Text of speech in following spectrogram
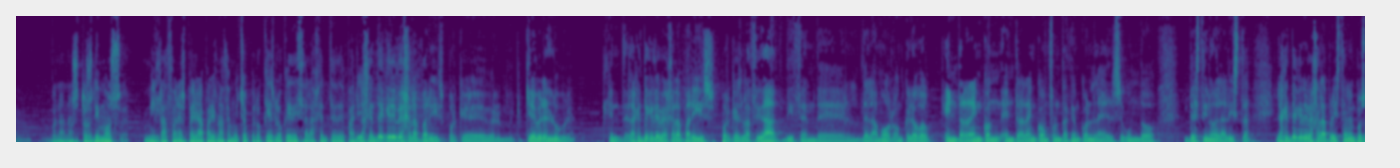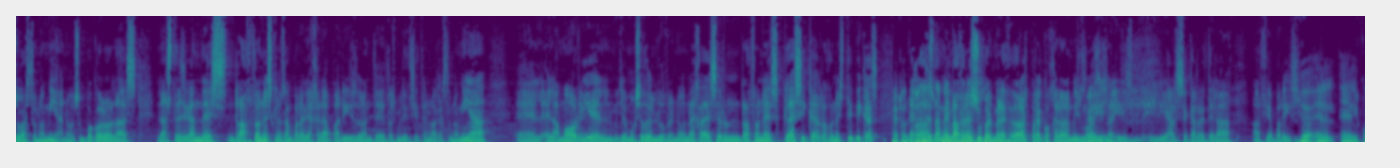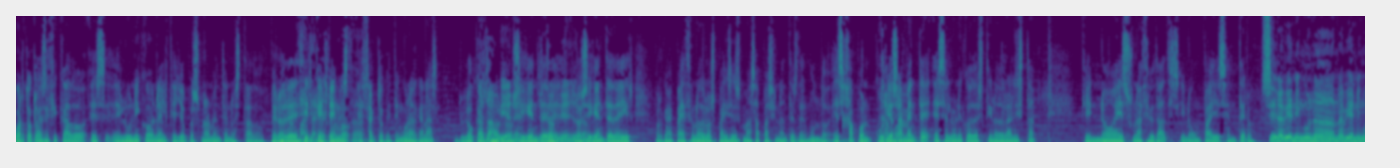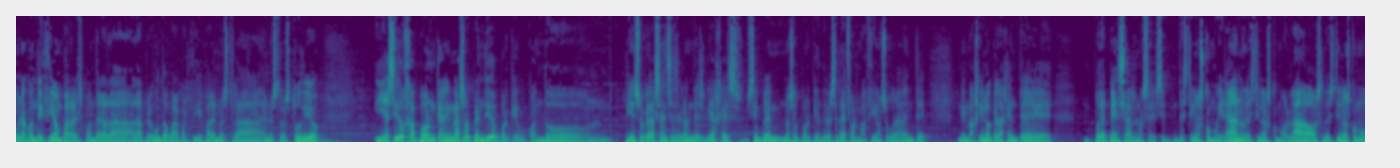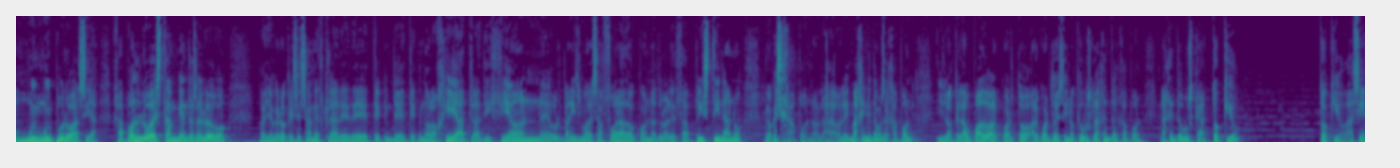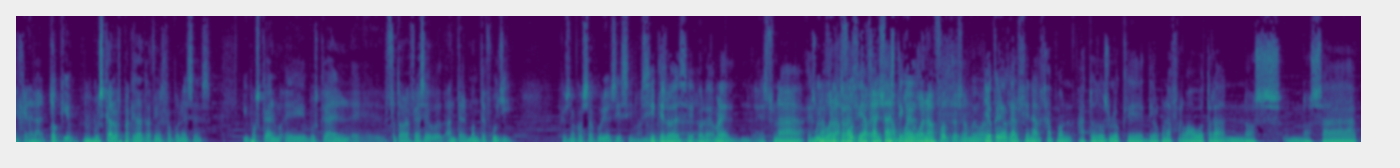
bueno, nosotros dimos mil razones para ir a París no hace mucho, pero ¿qué es lo que dice la gente de París? La gente quiere viajar a París porque quiere ver el Louvre. La gente quiere viajar a París porque es la ciudad, dicen, del, del amor, aunque luego entrará en, con- entrará en confrontación con el segundo destino de la lista. Y la gente quiere viajar a París también por su gastronomía, ¿no? Es un poco las, las tres grandes razones que nos dan para viajar a París durante 2017, ¿no? La gastronomía, el, el amor y el, y el Museo del Louvre, ¿no? No deja de ser un- razones clásicas, razones típicas, Pero pero deja de ser también razones súper merecedoras para coger ahora mismo Sí, y, sí. y- y liarse carretera hacia París. Yo, el, el cuarto clasificado es el único en el que yo personalmente no he estado, pero, he de decir que tengo, exacto, que tengo unas ganas locas, también, lo ¿eh? siguiente, de- lo siguiente de ir, porque me parece uno de los países más apasionantes del mundo. Es Japón. Curiosamente, es el único destino de la lista que no es una ciudad, sino un país entero. Sí, no había ninguna, no había ninguna condición para responder a la, a la pregunta o para participar en, nuestra, en nuestro estudio. Y ha sido Japón que a mí me ha sorprendido porque cuando pienso que las ansias de grandes viajes, siempre, no sé por qué, debe ser de formación seguramente, me imagino que la gente puede pensar, no sé, si destinos como Irán o destinos como Laos, o destinos como muy, muy puro Asia. Japón lo es también, desde luego, Pues yo creo que es esa mezcla de, de, tec- de tecnología, tradición, eh, urbanismo desaforado con naturaleza prístina, ¿no? Lo que es Japón. La, o la imagen que tenemos de Japón y lo que le ha upado al cuarto, al cuarto destino. ¿Qué busca la gente en Japón? La gente busca Tokio, Tokio, así en general, Tokio, busca los parques de atracciones japoneses y busca, el, eh, busca el, eh, fotografiarse ante el monte Fuji, que es una cosa curiosísima. ¿no? Sí que lo es, sí. hombre, es una, es muy una buena fotografía foto, fantástica. Es una muy buena foto, es una muy buena Yo creo foto. que al final Japón a todos lo que de alguna forma u otra nos, nos ha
